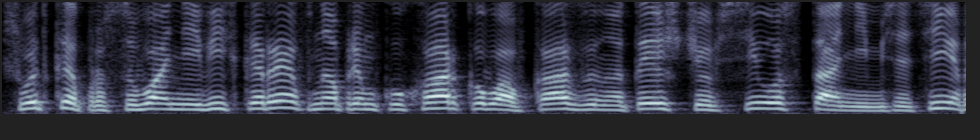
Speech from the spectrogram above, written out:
Швидке просування військ РФ в напрямку Харкова вказує на те, що всі останні місяці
